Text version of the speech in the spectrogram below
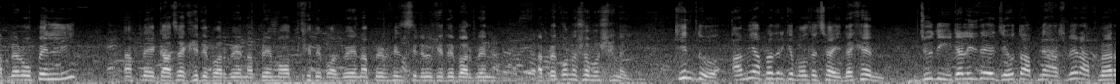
আপনার ওপেনলি আপনি গাঁজা খেতে পারবেন, আপনি মদ খেতে পারবেন, আপনি ফেন্সিডেল খেতে পারবেন, আপনার কোনো সমস্যা নাই। কিন্তু আমি আপনাদেরকে বলতে চাই, দেখেন যদি ইটালিতে যেহেতু আপনি আসবেন, আপনার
